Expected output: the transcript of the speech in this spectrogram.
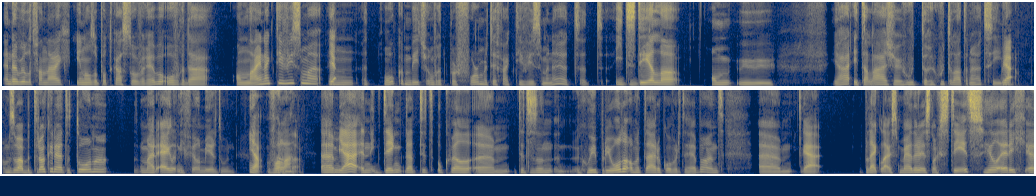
En daar wil het vandaag in onze podcast over hebben. Over dat online activisme. Ja. En het, ook een beetje over het performative activisme. Hè. Het, het iets delen om je ja, etalage goed, er goed te laten uitzien. Ja, om zo wat betrokkenheid te tonen, maar eigenlijk niet veel meer doen. ja voilà. Ehm, ja, en ik denk dat dit ook wel... ehm, dit is een, een goede periode om het daar ook over te hebben. Want ehm, ja, Black Lives Matter is nog steeds heel erg... eh,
